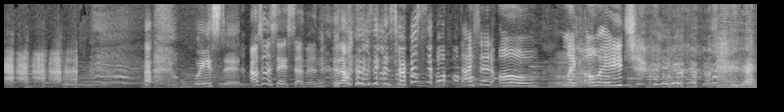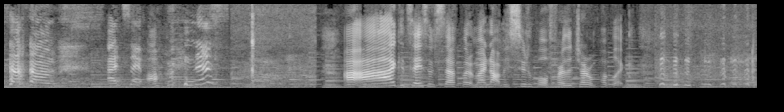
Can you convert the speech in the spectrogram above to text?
Wasted. I was gonna say seven without this answer. So. I said O, like OH. Um, I'd say awkwardness. I, I could say some stuff, but it might not be suitable for the general public.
